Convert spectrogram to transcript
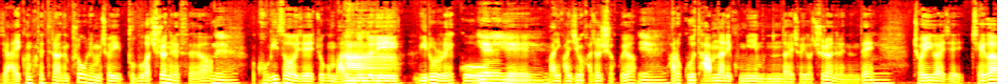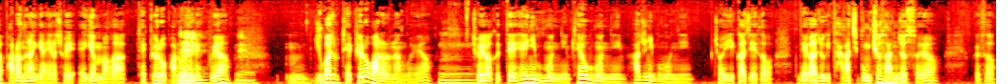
이제 아이 컨택트라는 프로그램을 저희 부부가 출연을 했어요. 네. 거기서 이제 조금 많은 아. 분들이 위로를 했고 예, 예, 예, 많이 관심을 가져주셨고요. 예. 바로 그 다음 날이 국민이 묻는다에 저희가 출연을 했는데 음. 저희가 이제 제가 발언을 한 게 아니라 저희 애기 엄마가 대표로 발언을 네. 했고요. 네. 음, 유가족 대표로 발언을 한 거예요. 음. 저희가 그때 혜인이 부모님, 태호 부모님, 하준이 부모님, 저희까지 해서 네 가족이 다 같이 뭉쳐서 음. 앉았어요. 그래서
